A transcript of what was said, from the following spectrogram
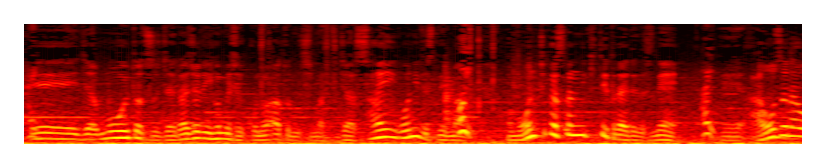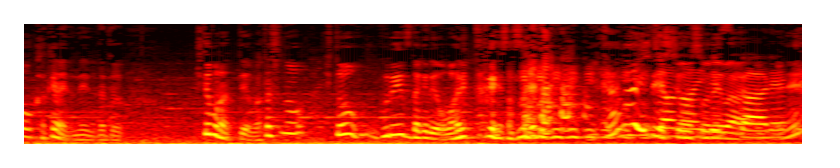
はい。えーじゃあもう一つ、じゃあラジオでインフォメーションこの後にしまして、じゃあ最後にですね、まあはい、モンチカさんに来ていただいてですね、はい。えー青空をかけないでね、だって、来てもらって、私の一フレーズだけで終わりってわけさすがに いかないでしょう、それは。あれ、ね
